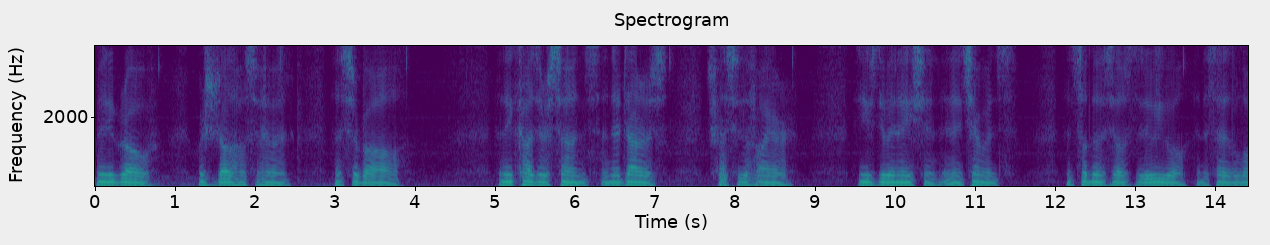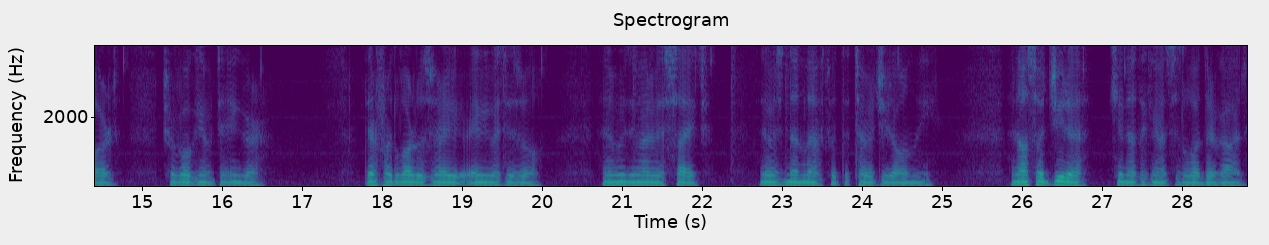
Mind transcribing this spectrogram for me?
made a grove, worshipped all the hosts of heaven, and served Baal. And they caused their sons and their daughters to pass through the fire, used divination and enchantments, and sold themselves to do evil in the sight of the Lord, to provoke him to anger. Therefore the Lord was very angry with Israel, and moved them out of his sight. There was none left but the tribe of Judah only. And also Judah kept not the commandments of the Lord their God,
